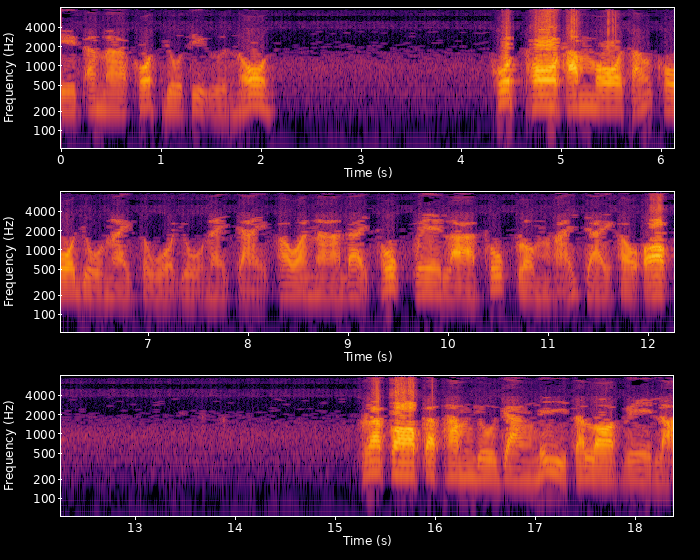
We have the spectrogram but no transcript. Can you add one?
ดีตอนาคตอยู่ที่อื่นโน้นพุทโธธรรมโมสังโฆอยู่ในตัวอยู่ในใจ ภาวนาได้ทุกเวลาทุกลมหายใจเข้าออก ประกอบกระทำอยู่อย่างนี้ตลอดเวลา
